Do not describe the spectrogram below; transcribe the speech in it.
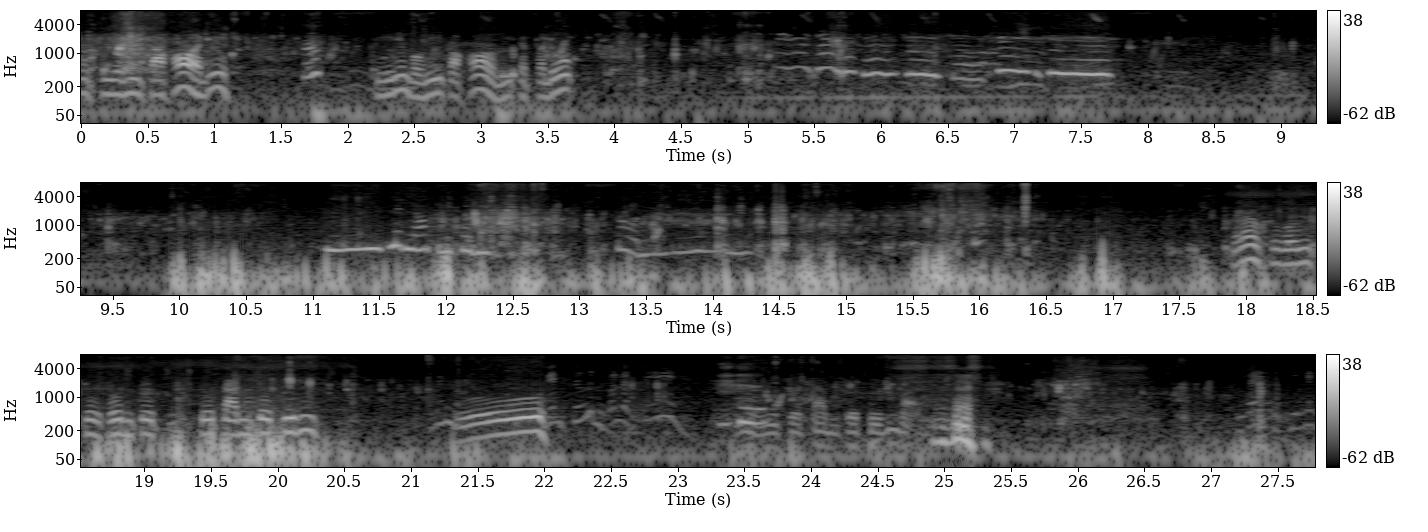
กูปีมีปลาข้อดิปีนี้ผมมีปลาข้อมีแต่ปลาดุกเล่นน้ำเป็นคนโตนแล้วคือผมตัวทนตัวตัวตันตัวติ้นโอ้ย เป็นตื้นก็ละตี ตัวตันตัวติ้นบ้า ได้แต่ทีแร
